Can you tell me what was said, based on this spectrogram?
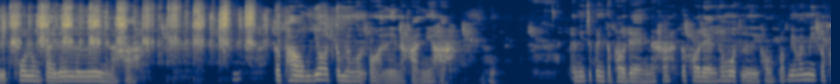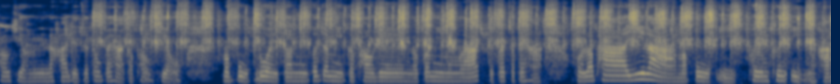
ฉีดพ่นลงไปได้เลยนะคะกะเพรายอดกำลังอ่อนๆเลยนะคะนี่ค่ะ อันนี้จะเป็นกะเพราแดงนะคะกะเพราแดงทั้งหมดเลยของป๊อปยังไม่มีกะเพราเขียวเลยนะคะ เดี๋ยวจะต้องไปหากะเพราเขียวมาปลูกด้วย ตอนนี้ก็จะมีกะเพราแดง แล้วก็มีแมงลักเดี๋ยวก็จะไปหาโหระพายี่หร่ามาปลูกอีกเพิ่มขึ้นอีกนะคะ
